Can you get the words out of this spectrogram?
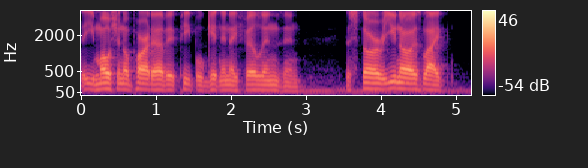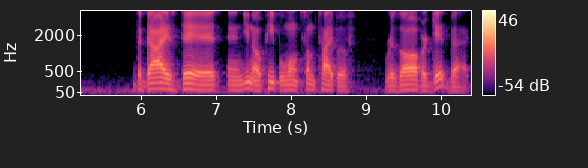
the emotional part of it, people getting in their feelings and the story, you know, it's like the guy is dead and you know people want some type of resolve or get back.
